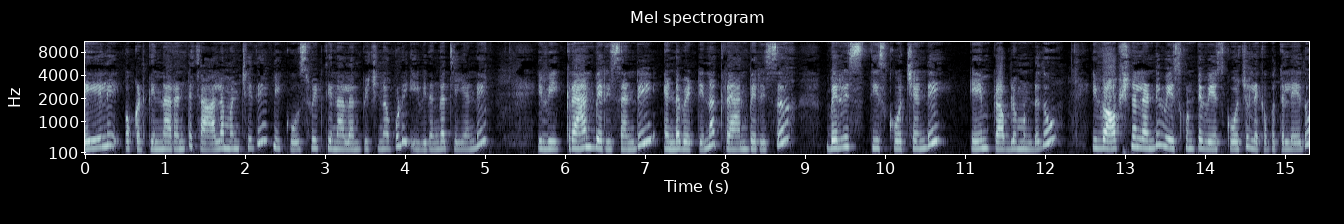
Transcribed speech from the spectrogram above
డైలీ ఒకటి తిన్నారంటే చాలా మంచిది. మీకు స్వీట్ తినాలనిపించినప్పుడు ఈ విధంగా చేయండి. ఇవి క్రాన్ బెర్రీస్ అండి. ఎండబెట్టిన క్రాన్ బెర్రీస్ బెర్రీస్ తీసుకోవచ్చండి. ఏం ప్రాబ్లం ఉండదు. ఇవి ఆప్షనల్ అండి. వేసుకుంటే వేసుకోవచ్చు లేకపోతే లేదు.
